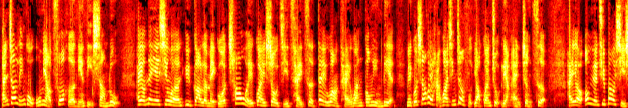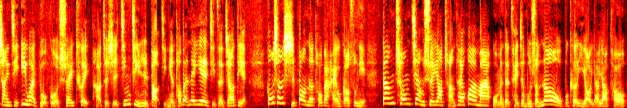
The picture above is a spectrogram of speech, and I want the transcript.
盘中零股五秒撮合，年底上路。还有内页新闻预告了美国超微怪兽级财测带旺台湾供应链。美国商会喊话新政府要关注两岸政策。还有欧元区报喜，上一季意外躲过衰退。好，这是经济日报今天头版内页几则焦点。工商时报呢，头版还有告诉你，当冲降税要常态化吗？我们的财政部说 no，不可以哦，摇摇头。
